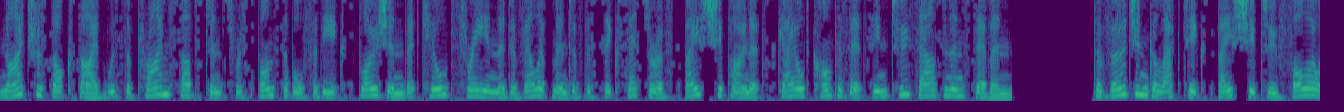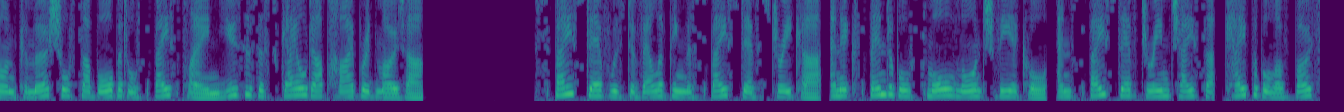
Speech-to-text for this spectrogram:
nitrous oxide was the prime substance responsible for the explosion that killed three in the development of the successor of SpaceshipOne at Scaled Composites in 2007. The Virgin Galactic Spaceship Two follow-on commercial suborbital spaceplane uses a scaled-up hybrid motor. SpaceDev was developing the SpaceDev Streaker, an expendable small launch vehicle, and SpaceDev Dream Chaser, capable of both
